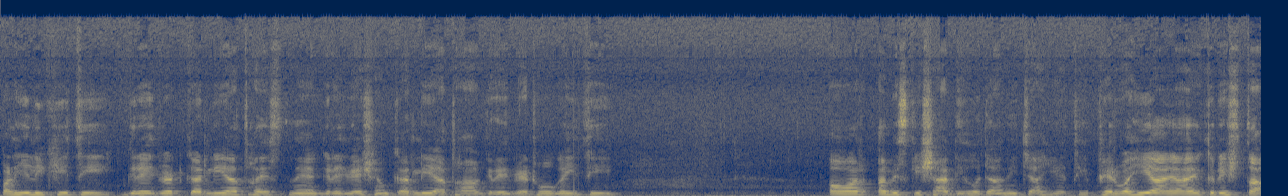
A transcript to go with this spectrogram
पढ़ी लिखी थी ग्रेजुएट कर लिया था इसने ग्रेजुएशन कर लिया था ग्रेजुएट हो गई थी। और अब इसकी शादी हो जानी चाहिए थी। फिर वही आया एक रिश्ता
